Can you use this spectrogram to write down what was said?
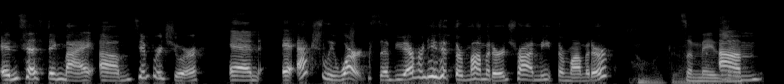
in testing my um, temperature. And it actually works. So if you ever need a thermometer, try a meat thermometer. Oh it's amazing. Um,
